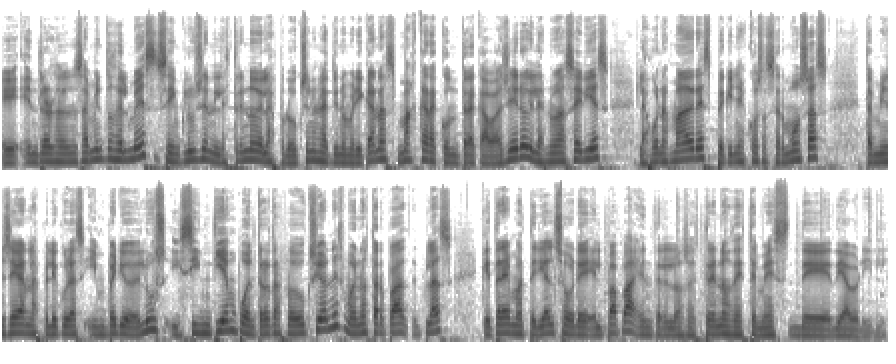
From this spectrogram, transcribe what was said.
Eh, entre los lanzamientos del mes se incluyen el estreno de las producciones latinoamericanas Máscara contra Caballero y las nuevas series Las Buenas Madres, Pequeñas Cosas Hermosas. También llegan las películas Imperio de Luz y Sin Tiempo, entre otras producciones. Bueno, Star Plus que trae material sobre el Papa entre los estrenos de este mes de abril.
